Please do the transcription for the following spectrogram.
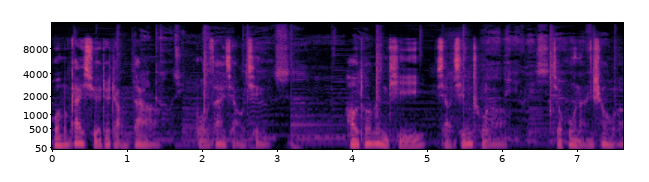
我们该学着长大，不再矫情。好多问题想清楚了，就不难受了；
